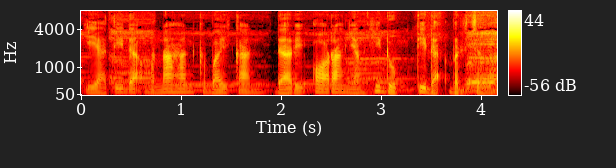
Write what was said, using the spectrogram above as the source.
Ia tidak menahan kebaikan dari orang yang hidup tidak bercela.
